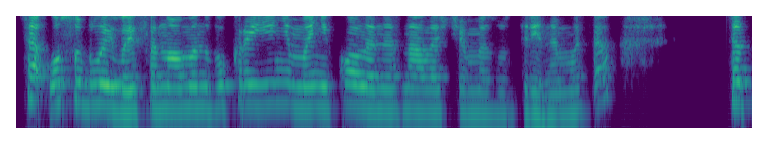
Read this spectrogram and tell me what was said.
Це особливий феномен в Україні. Ми ніколи не знали, чим ми зустрінемося. Це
